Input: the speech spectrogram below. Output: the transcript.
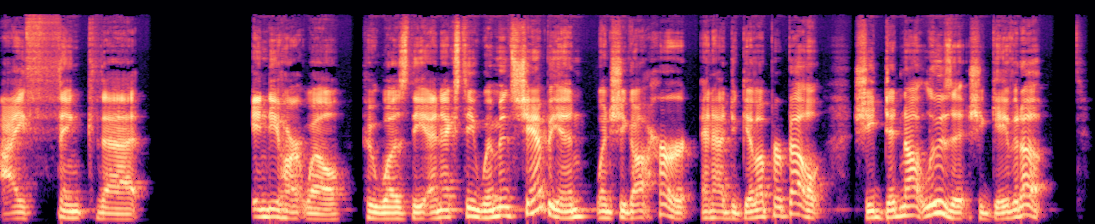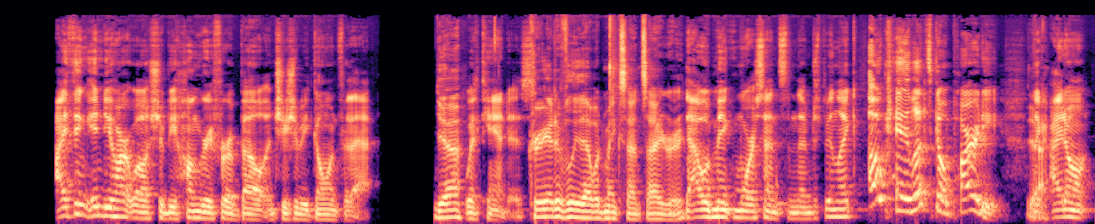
i think that indy hartwell who was the nxt women's champion when she got hurt and had to give up her belt she did not lose it. She gave it up. I think Indy Hartwell should be hungry for a belt and she should be going for that Yeah. with Candice. Creatively, that would make sense. I agree. That would make more sense than them just being like, okay, let's go party. Yeah. Like, I don't,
